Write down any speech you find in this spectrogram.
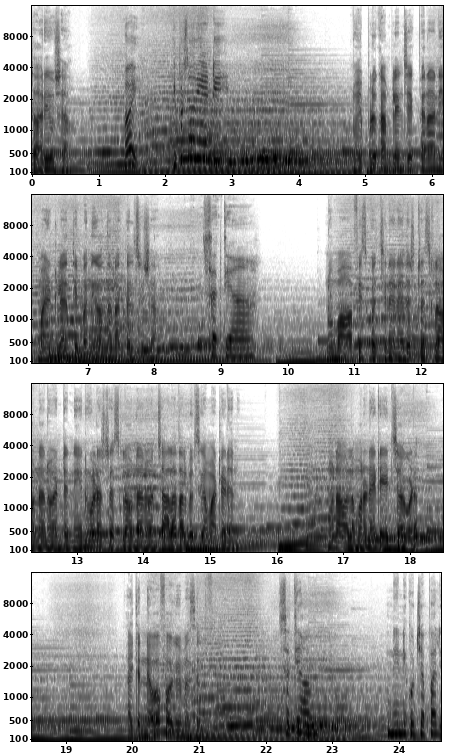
సారీ ఉషా. ఓయ్ ఇప్పుడు సారీ ఏంటి? నువ్వు ఎప్పుడు కంప్లైంట్ చేయకపోయినా నీకు మా ఇంట్లో ఎంత ఇబ్బందిగా ఉందో నాకు తెలుసు ఉషా. సత్య. నువ్వు మా ఆఫీస్కి వచ్చి నేను ఏదో స్ట్రెస్లో ఉన్నాను అంటే నేను కూడా స్ట్రెస్లో ఉన్నాను అని చాలా తలపిరిసిగా మాట్లాడాను. నువ్వు నా వల్ల మొన్న నైట్ ఏడ్చావు కూడా. I can never forgive myself Satya ఆగు. నేను నీకు ఒకటి చెప్పాలి.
